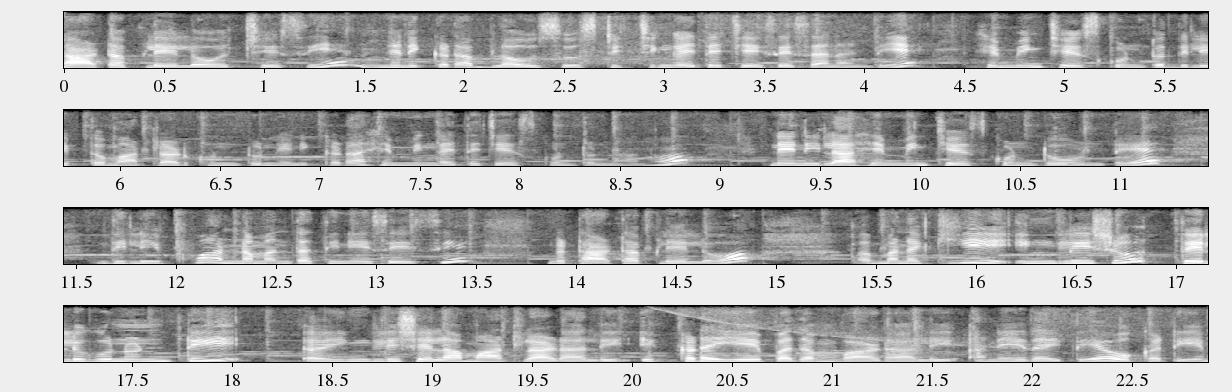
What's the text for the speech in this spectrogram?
టాటా ప్లేలో వచ్చేసి నేను ఇక్కడ బ్లౌజ్ స్టిచ్చింగ్ అయితే చేసేసానండి. హెమ్మింగ్ చేసుకుంటూ దిలీప్తో మాట్లాడుకుంటూ నేను ఇక్కడ హెమ్మింగ్ అయితే చేసుకుంటున్నాను. నేను ఇలా హెమ్మింగ్ చేసుకుంటూ ఉంటే దిలీప్ అన్నం అంతా తినేసేసి ఇంకా టాటా ప్లేలో మనకి ఇంగ్లీషు తెలుగు నుండి ఇంగ్లీష్ ఎలా మాట్లాడాలి ఎక్కడ ఏ పదం వాడాలి అనేదైతే ఒకటి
